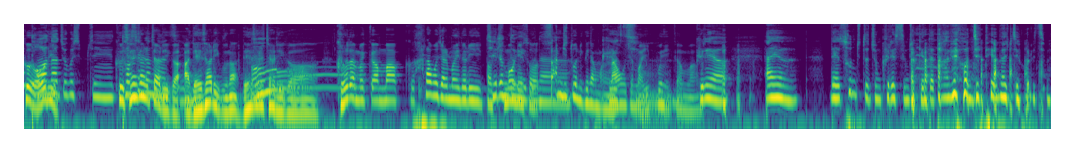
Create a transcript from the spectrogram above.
그더 어린 안아주고 싶지. 그더세 살짜리가. 아 네 살이구나 네 살짜리가 어. 그러다 보니까 막 그 할아버지 할머니들이 막 주머니에서. 쌈짓돈이 그냥 막 나오죠 막 그렇죠. 이쁘니까 막 그래요. 아유, 내 손주도 좀 그랬으면 좋겠다. 다음에 언제 태어날지 모르지만.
